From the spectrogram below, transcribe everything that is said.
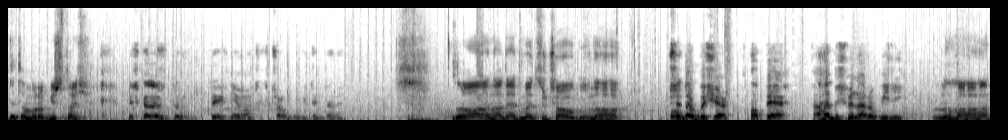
Ty tam robisz coś? Nie szkoda, że tu, tych nie ma, tych czołgów i tak dalej. No, na deadmatchu czołgów, no. Przydałby się, hopie, ale byśmy narobili. no.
